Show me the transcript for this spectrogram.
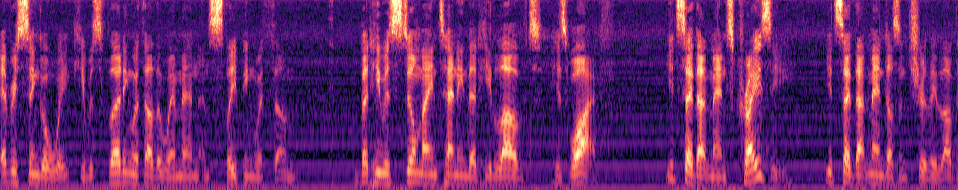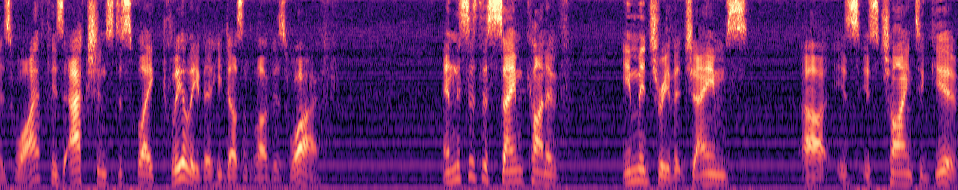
every single week. He was flirting with other women and sleeping with them, but he was still maintaining that he loved his wife. You'd say that man's crazy. You'd say that man doesn't truly love his wife. His actions display clearly that he doesn't love his wife. And this is the same kind of imagery that James uh, is, is trying to give.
